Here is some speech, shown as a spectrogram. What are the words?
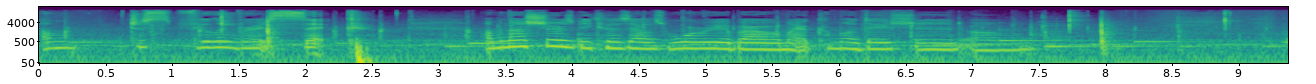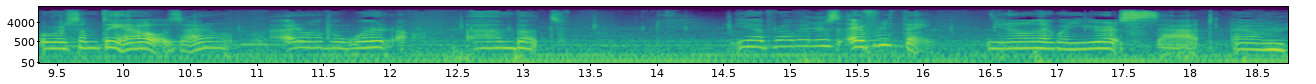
I'm just feeling very sick. I'm not sure it's because I was worried about my accommodation um, or something else. I don't I don't have a word um, but yeah, probably just everything. You know, like when you're sad um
